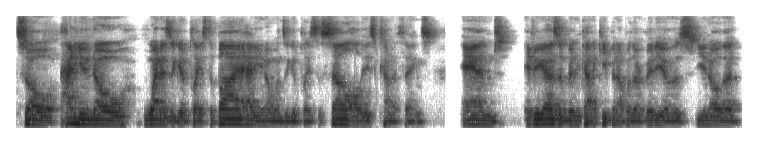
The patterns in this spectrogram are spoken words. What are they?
so how do you know when is a good place to buy? How do you know when's a good place to sell? All these kind of things. And if you guys have been kind of keeping up with our videos you know that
